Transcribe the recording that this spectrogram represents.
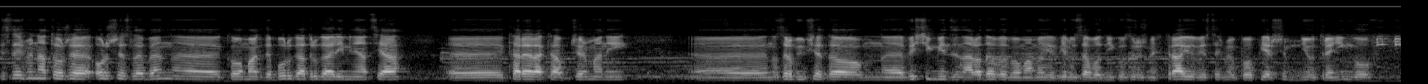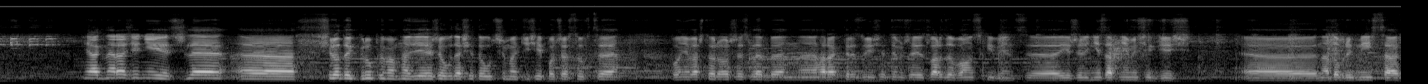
Jesteśmy na torze Orschesleben e, koło Magdeburga, druga eliminacja e, Carrera Cup Germany. e, no, zrobił się to wyścig międzynarodowy, bo mamy wielu zawodników z różnych krajów. Jesteśmy po pierwszym dniu treningów. Jak na razie nie jest źle. Środek grupy mam nadzieję, że uda się to utrzymać dzisiaj po czasówce, ponieważ tor Orze Leben e, charakteryzuje się tym, że jest bardzo wąski, więc e, jeżeli nie zapniemy się gdzieś e, na dobrych miejscach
